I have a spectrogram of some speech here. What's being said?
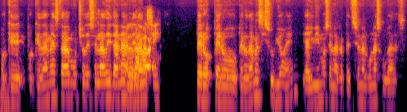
porque, porque Dana estaba mucho de ese lado y Dana pero le daba, sí. Pero, pero, pero Dama sí subió, ¿eh? Y ahí vimos en la repetición algunas jugadas.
